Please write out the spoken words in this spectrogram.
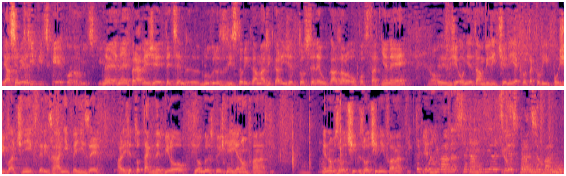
Já jsem teď- specificky ekonomicky. Ne, ne, právě, že teď jsem eh, mluvil s historikama, říkali, že to se neukázalo opodstatněné, No. eh, že on je tam vylíčený jako takový poživačník, který zhání peníze, ale že to tak nebylo, že on byl skutečně jenom fanatik. Jenom zloči, zločinný fanatik. Tak Jenom podíváme se na Jo. umělecké zpracování.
